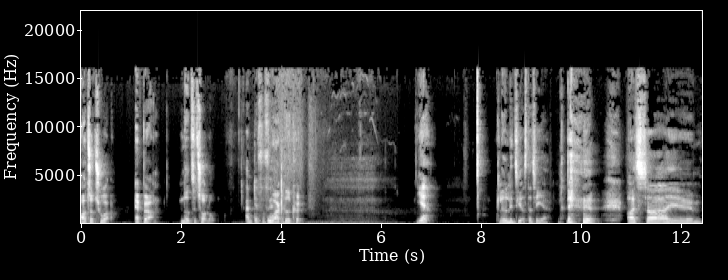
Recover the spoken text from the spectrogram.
og tortur af børn ned til 12 år. Jamen, det er forfærdeligt. Uagtet køn. Ja. Glædelig tirsdag til jer. og så øh,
